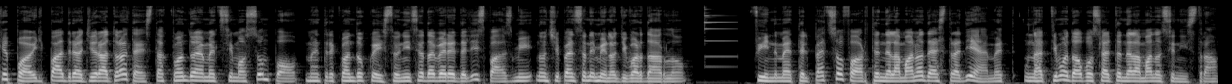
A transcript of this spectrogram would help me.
Che poi il padre ha girato la testa quando Emmett si mosse un po', mentre quando questo inizia ad avere degli spasmi non ci pensa nemmeno di guardarlo. Finn mette il pezzo forte nella mano destra di Emmet, un attimo dopo salta nella mano sinistra.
